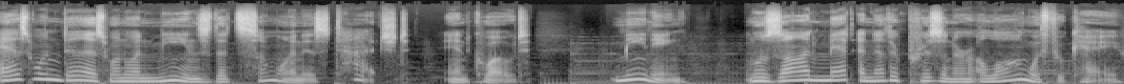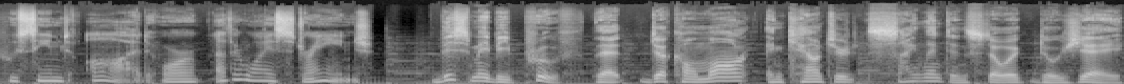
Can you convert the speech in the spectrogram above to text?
as one does when one means that someone is touched. End quote. Meaning, Lauzun met another prisoner along with Fouquet who seemed odd or otherwise strange. This may be proof that de Caumont encountered silent and stoic Dauger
